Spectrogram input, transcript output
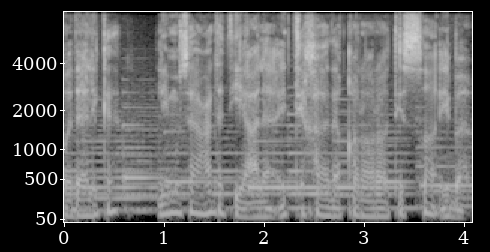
وذلك لمساعدتي على اتخاذ قراراتي الصائبة.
